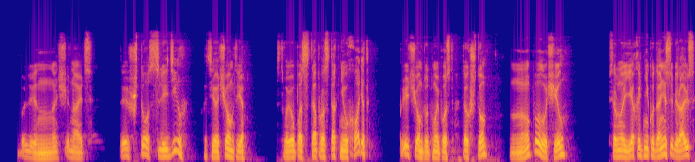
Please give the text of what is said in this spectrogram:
— Блин, начинается. Ты что, следил? Хотя о чем-то я. С твоего поста просто так не уходят. При чем тут мой пост? Так что? Ну, получил. Все равно ехать никуда не собираюсь.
